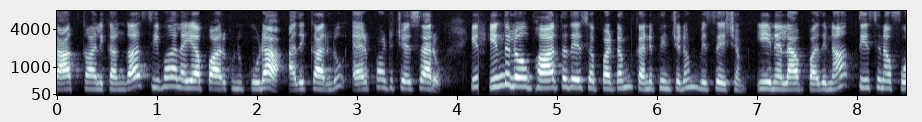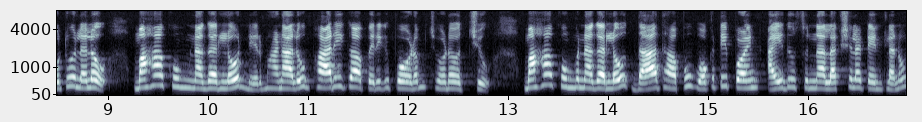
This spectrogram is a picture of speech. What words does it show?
తాత్కాలికంగా శివాలయ పార్కును కూడా అధికారులు ఏర్పాటు చేశారు. ఇందులో భారతదేశ పటం కనిపించడం విశేషం. ఈ నెల పదిన తీసిన ఫోటోలలో మహాకుంభ్ నగర్లో నిర్మాణాలు భారీగా పెరిగిపోవడం చూడవచ్చు. మహాకుంభ్ నగర్లో దాదాపు ఒకటి పాయింట్ ఐదు సున్నా లక్షల టెంట్లను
